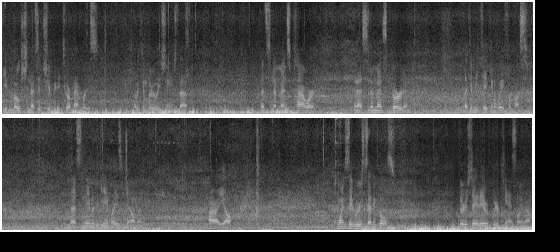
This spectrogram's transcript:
the emotion that's attributed to our memories. And we can literally change that. That's an immense power, and that's an immense burden that can be taken away from us. And that's the name of the game, ladies and gentlemen. Alright, y'all. Wednesday, we were setting goals. Thursday, they were, we were canceling them.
